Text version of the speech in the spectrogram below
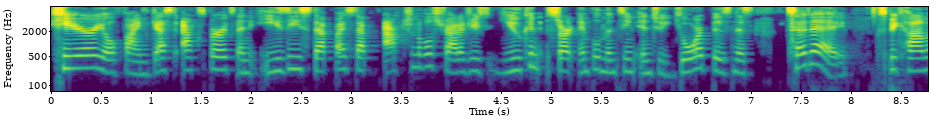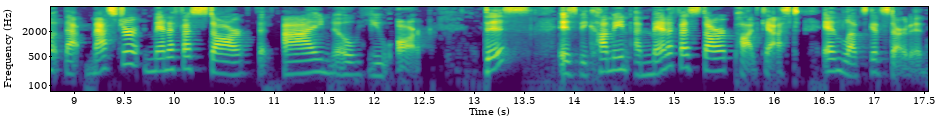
Here, you'll find guest experts and easy step by step actionable strategies you can start implementing into your business today to become that master manifest star that I know you are. This is Becoming a Manifest Star podcast, and let's get started.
